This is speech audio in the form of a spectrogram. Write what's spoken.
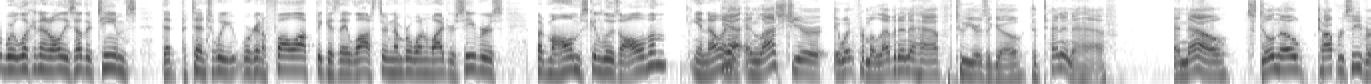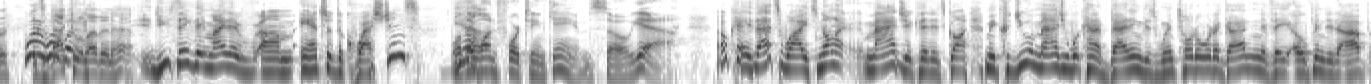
we're looking at all these other teams that potentially were going to fall off because they lost their number one wide receivers, but Mahomes can lose all of them. You know, and, Yeah, and last year it went from 11 and a half two years ago to 10 and a half. And now, still no top receiver. What- it's what- back to what- 11 and a half. Do you think they might have um, answered the questions? well, Yeah. they won 14 games, so yeah. Okay, that's why it's not magic that it's gone. I mean, could you imagine what kind of betting this win total would have gotten if they opened it up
